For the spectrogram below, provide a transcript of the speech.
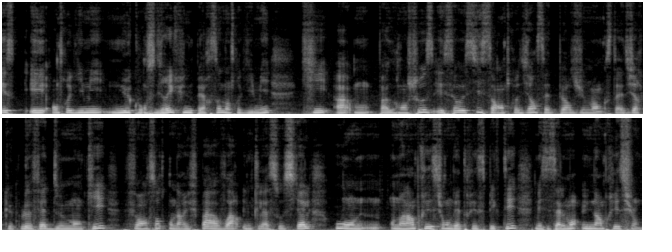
est, euh, est entre guillemets mieux considéré qu'une personne entre guillemets qui a pas grand chose et ça aussi ça entretient cette peur du manque. C'est à dire que le fait de manquer fait en sorte qu'on n'arrive pas à avoir une classe sociale où on, a l'impression d'être respecté mais c'est seulement une impression.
